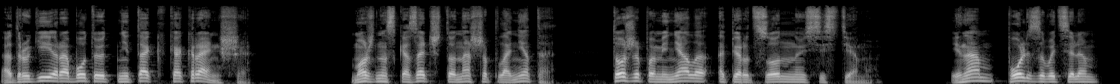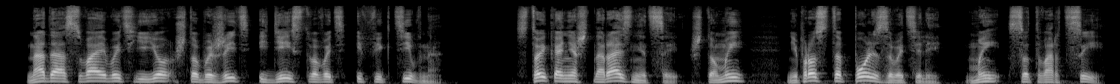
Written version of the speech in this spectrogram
а другие работают не так, как раньше. Можно сказать, что наша планета тоже поменяла операционную систему. И нам, пользователям, надо осваивать ее, чтобы жить и действовать эффективно. С той, конечно, разницей, что мы не просто пользователи, мы сотворцы.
